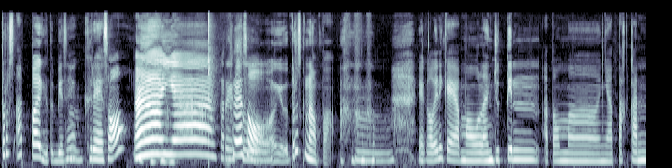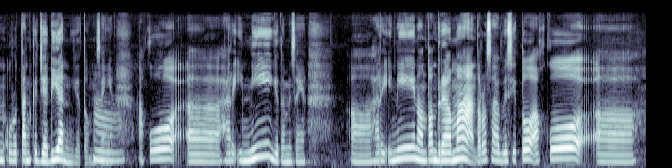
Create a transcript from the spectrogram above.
terus apa gitu biasanya kreso, ah iya kreso. kreso gitu. Terus kenapa? Hmm. ya kalau ini kayak mau lanjutin atau menyatakan urutan kejadian gitu misalnya. Hmm. Aku eh, hari ini gitu misalnya eh, hari ini nonton drama terus habis itu aku eh,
